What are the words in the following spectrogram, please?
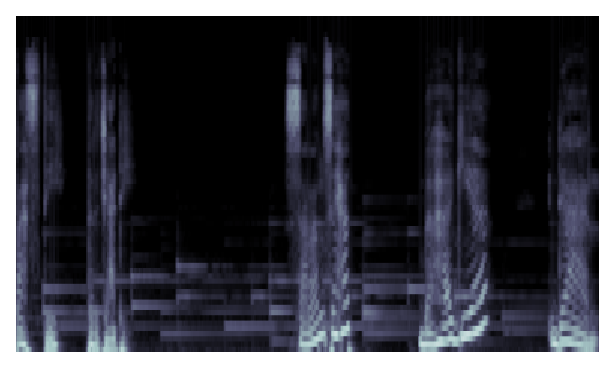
pasti terjadi. Salam sehat, bahagia, dan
